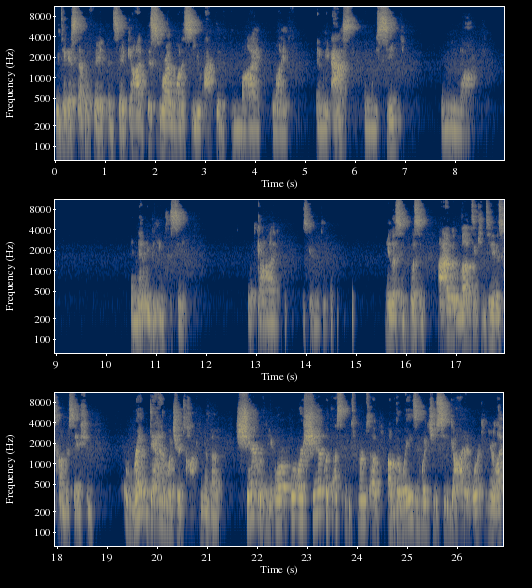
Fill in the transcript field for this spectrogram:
we take a step of faith and say, God, this is where I want to see you active in my life. And we ask and we seek and we knock. And then we begin to see what God is going to do. Hey, listen, listen, I would love to continue this conversation. Write down what you're talking about. Share it with me, or, or, or, share it with us in terms of, of the ways in which you see God at work in your life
